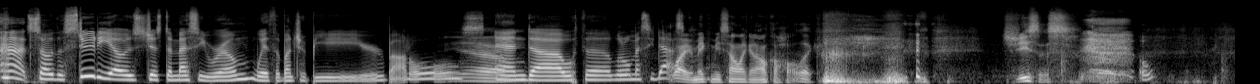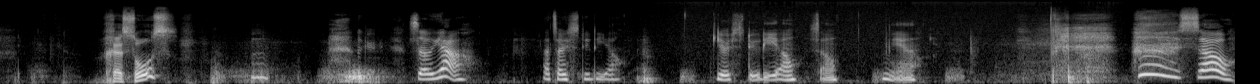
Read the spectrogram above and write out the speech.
so the studio is just a messy room with a bunch of beer bottles Yeah. and uh, with a little messy desk. Wow, you're making me sound like an alcoholic. Jesus. Oh. Jesus. Okay. So yeah, that's our studio. Your studio. So yeah. so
